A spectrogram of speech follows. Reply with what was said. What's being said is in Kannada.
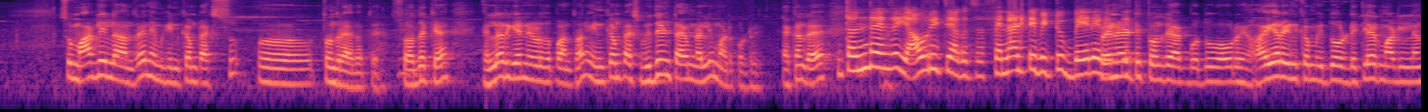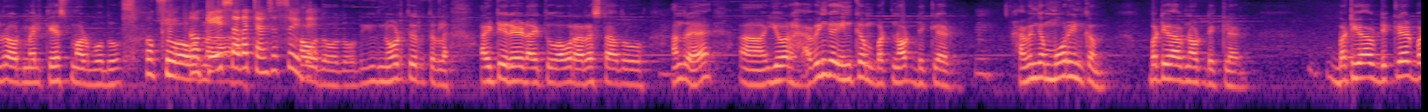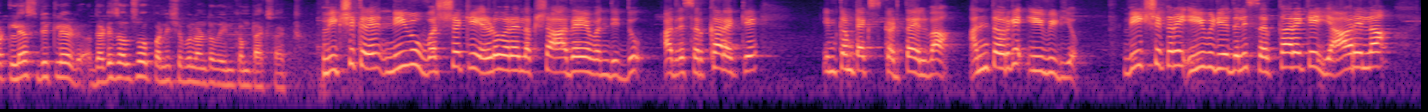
ಸೊ ಮಾಡಲಿಲ್ಲ ಅಂದರೆ ನಿಮಗೆ ಇನ್ಕಮ್ ಟ್ಯಾಕ್ಸು ತೊಂದರೆ ಆಗುತ್ತೆ. ಸೊ ಅದಕ್ಕೆ ಎಲ್ಲರಿಗೂ ಏನು ಹೇಳೋದಪ್ಪ ಅಂತಂದರೆ ಇನ್ಕಮ್ ಟ್ಯಾಕ್ಸ್ ವಿದಿನ್ ಟೈಮ್ನಲ್ಲಿ ಮಾಡಿಕೊಡ್ರಿ. ಯಾಕಂದರೆ ತೊಂದರೆ ಅಂದರೆ ಯಾವ ರೀತಿ ಆಗುತ್ತೆ ಸರ್? ಫೆನಾಲ್ಟಿ ಬಿಟ್ಟು ಬೇರೆ ಪೆನಾಲ್ಟಿ ತೊಂದರೆ ಆಗ್ಬೋದು ಅವರು ಹೈಯರ್ ಇನ್ಕಮ್ ಇದ್ದು ಅವ್ರು ಡಿಕ್ಲೇರ್ ಮಾಡಲಿಲ್ಲ ಅಂದರೆ ಅವ್ರ ಮೇಲೆ ಕೇಸ್ ಮಾಡ್ಬೋದು. ಕೇಸ್ ಆಗೋ ಚಾನ್ಸಸ್ ಹೌದು ಹೌದು ಹೌದು ಈಗ ನೋಡ್ತಿರ್ತಿರಲ್ಲ ಐ ಟಿ ರೇಡ್ ಆಯಿತು ಅವ್ರು ಅರೆಸ್ಟ್ ಆದರು. ಅಂದರೆ you are having a income but not declared having a more income but you have not declared but you have declared but less declared that is also punishable under the income tax act ವೀಕ್ಷಕರೇ, ನೀವು ವರ್ಷಕ್ಕೆ ಎರಡೂವರೆ ಲಕ್ಷ ಆದಾಯ ಹೊಂದಿದ್ದು, ಆದರೆ ಸರ್ಕಾರಕ್ಕೆ ಇನ್ಕಮ್ ಟ್ಯಾಕ್ಸ್ ಕಟ್ತಾ ಇಲ್ವಾ ಅಂಥವ್ರಿಗೆ ಈ ವಿಡಿಯೋ. ವೀಕ್ಷಕರೇ, ಈ ವಿಡಿಯೋದಲ್ಲಿ ಸರ್ಕಾರಕ್ಕೆ ಯಾರೆಲ್ಲ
